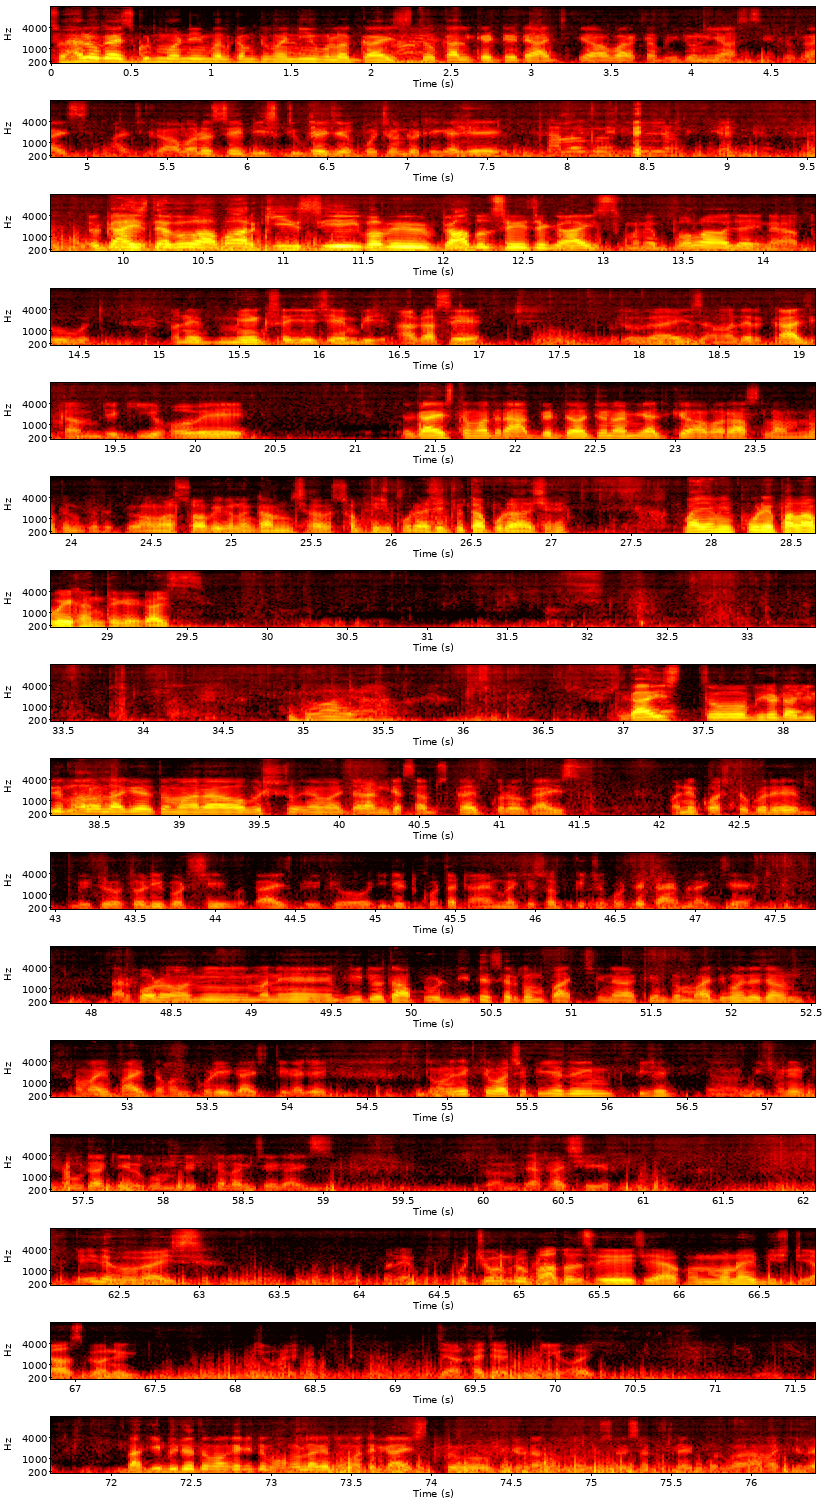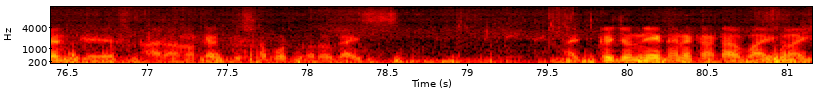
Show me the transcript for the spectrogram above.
So hello guys good morning welcome to my new blog guys তো কালকের ডেটে আজকে আবার একটা ভিডিও নিয়ে আসছি। তো গাইস আজকে আবারও সেই বৃষ্টি উঠেছে প্রচণ্ড, ঠিক আছে? তো গাইস দেখো আবার কি সেইভাবে বাদল সেজেছে গাইস মানে বলা যায় না, এত মানে মেঘ সেজেছে আকাশে। তো গাইস আমাদের কাজ কাম যে কি হবে? তো গাইস তোমাদের আপডেট দেওয়ার জন্য আমি আজকে আবার আসলাম নতুন করে। তো আমার সব এখানে গামছা সব কিছু পরে আছে, জুতা পরে আছে। ভাই, আমি পরে পালাবো এখান থেকে গাইস গাইস তো ভিডিওটা যদি ভালো লাগে তোমরা অবশ্যই আমার চ্যানেলকে সাবস্ক্রাইব করো গাইস অনেক কষ্ট করে ভিডিও তৈরি করছি। গাইস ভিডিও এডিট করতে টাইম লাগছে সব কিছু করতে টাইম লাগছে। তারপরেও আমি মানে ভিডিও তো আপলোড দিতে সেরকম পাচ্ছি না কিন্তু মাঝে মাঝে যখন সময় পাই তখন করি গাইস ঠিক আছে? তোমরা দেখতে পাচ্ছ পিছিয়ে দিন পিছে আহ, পিছনের ভিউটা কীরকম দেখতে লাগছে গাইস তো আমি দেখাচ্ছি এই দেখো গাইস প্রচণ্ড বাদল ছেয়েছে এখন মনে হয় বৃষ্টি আসবে অনেক জোরে। দেখা যাক কি হয়। বাকি ভিডিও তোমাকে যদি ভালো লাগে তোমাদের গাইস তো ভিডিওটা তোমরা অবশ্যই সাবস্ক্রাইব করবা আমার চ্যানেলকে আর আমাকে একটু সাপোর্ট করো গাইস আজকের জন্য এখানে টাটা বাই বাই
